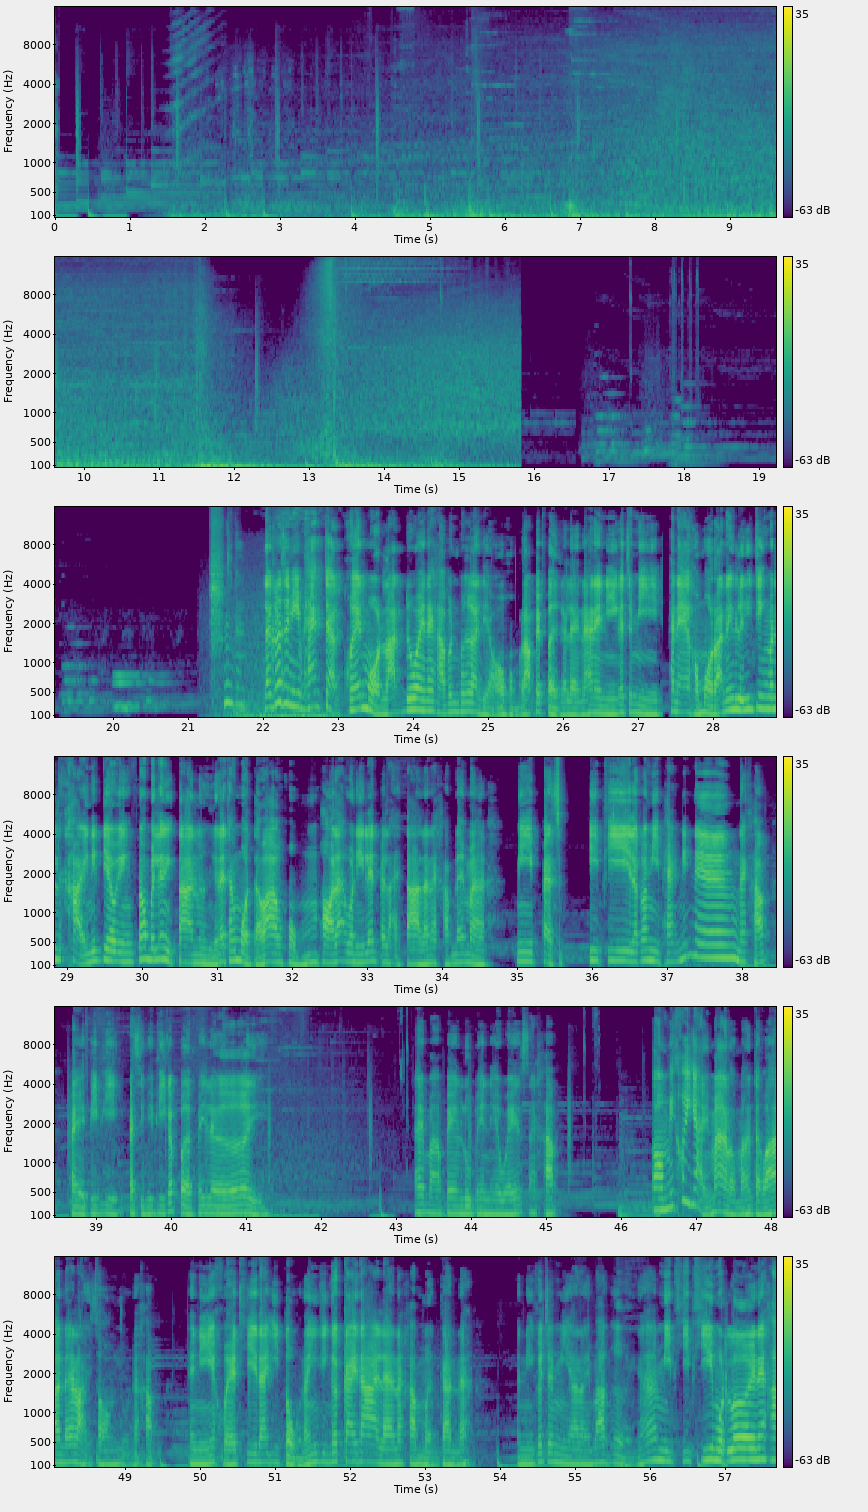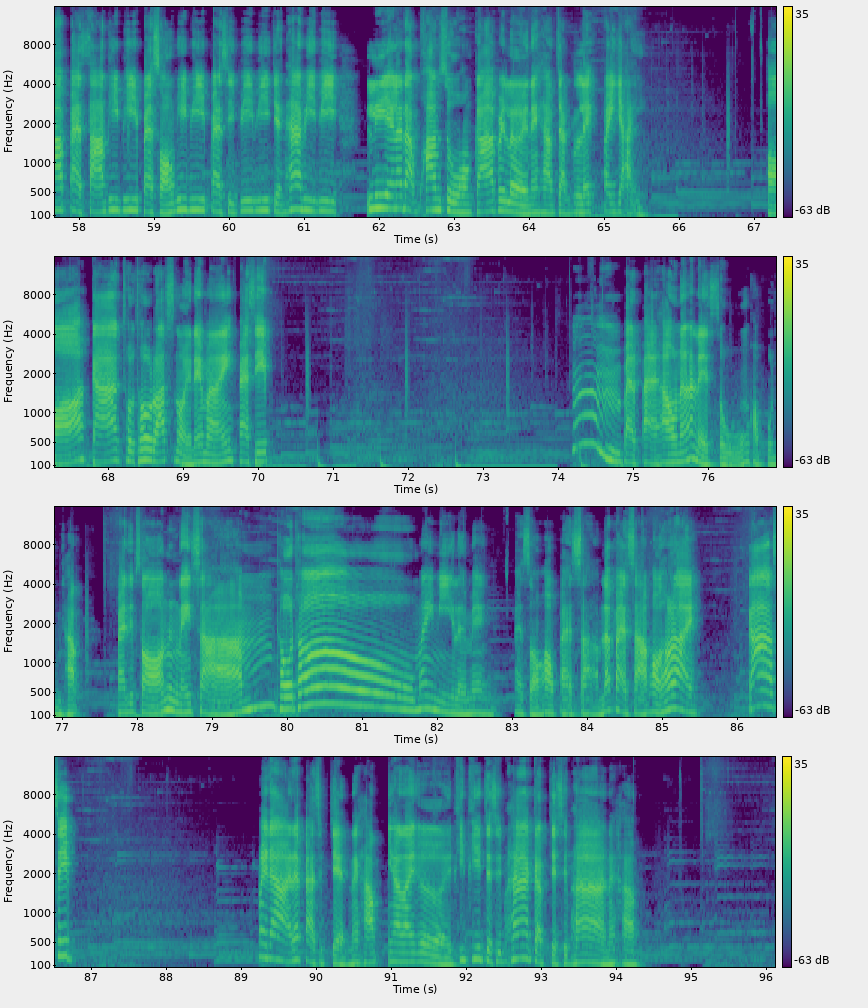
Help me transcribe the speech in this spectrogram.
แล้วก็จะมีแพ็กจากเควสโหมดรัดด้วยนะครับเพื่อนๆ เดี๋ยวผมรับไปเปิดกันเลยนะ ในนี้ก็จะมีคะแนนของโหมดรัดนี่หรือจริงๆ มันขายนิดเดียวเองต้องไปเล่นอีกตาหนึ่งถึงจะได้ทั้งหมดแต่ว่าผมพอละวันนี้เล่นไปหลายตาแล้วนะครับ ได้มามี 80 pp แล้วก็มีแพ็กนิดนึงนะครับไป pp 80 pp ก็เปิดไปเลย ได้มาเป็นรูเบนเอเวสนะครับซองไม่ค่อยใหญ่มากหรอกมั้งแต่ว่าได้หลายซองอยู่นะครับ ในนี้เควสที่ได้อีโตะนะจริงๆก็ใกล้ได้แล้วนะครับ เหมือนกันนะ อันนี้ก็จะมีอะไรบ้างเอ่ยนะ มี PP หมดเลยนะครับ 83 PP 82 PP 80 PP 75 PP เรียงระดับความสูงของการ์ดไปเลยนะครับ จากเล็กไปใหญ่ ขอการ์ด Total Rust หน่อยได้ไหม80อืม88เอานะเลทสูงขอบคุณครับ 82 1 ใน 3 Total ไม่มีเลยแม่ง 82 ออก 83 และ 83 ออกเท่าไหร่ 90 ไม่ได้ได้ 87 นะครับ มีอะไรเอ่ย PP 75 กับ 75 นะครับ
